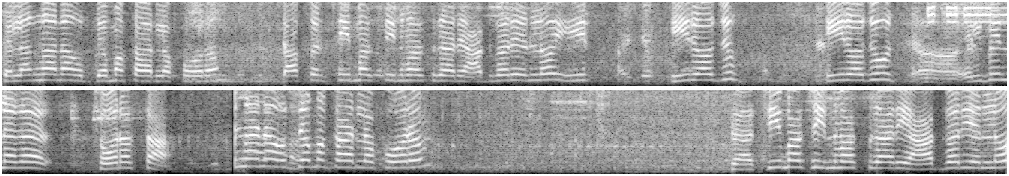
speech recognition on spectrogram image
తెలంగాణ ఉద్యమకారుల ఫోరం డాక్టర్ చీమ శ్రీనివాస్ గారి ఆధ్వర్యంలో ఈ ఈరోజు ఈరోజు ఆ, ఎల్బీ నగర్ చౌరస్తా తెలంగాణ ఉద్యమకారుల ఫోరం చీమ శ్రీనివాస్ గారి ఆధ్వర్యంలో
